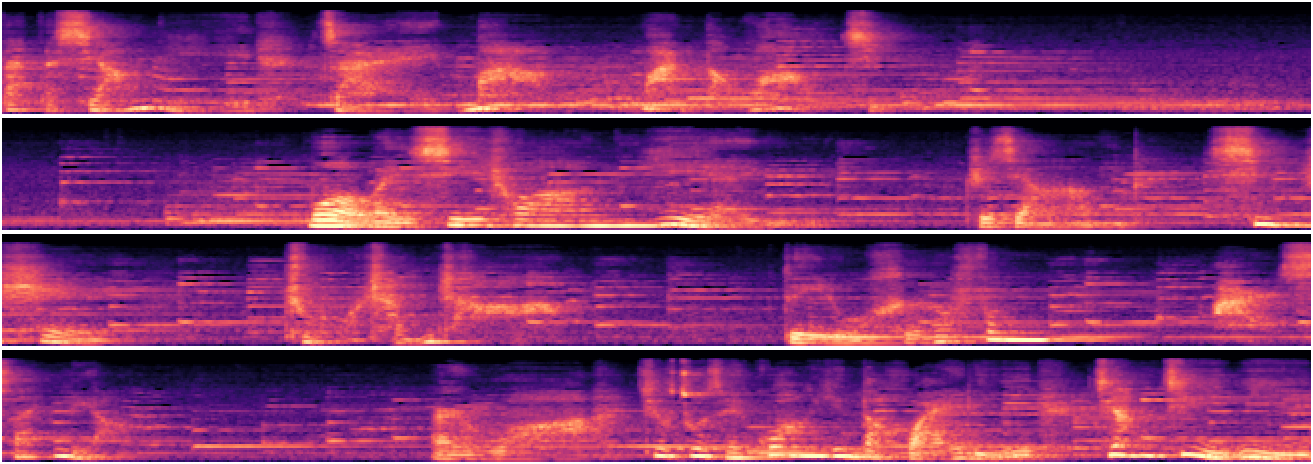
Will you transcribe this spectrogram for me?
淡的想你，在慢。慢的忘记，莫问西窗夜雨，只讲心事煮成茶。对入和风二三两，而我就坐在光阴的怀里，将记忆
